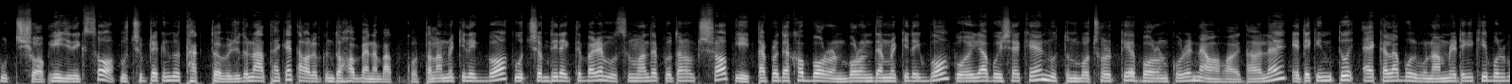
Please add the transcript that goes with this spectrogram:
উৎসব। এই যে দেখছ, উৎসবটা কিন্তু থাকতে হবে। যদি না থাকে, তাহলে কিন্তু হবে না বাক্য। তাহলে আমরা কি লিখব? উৎসব দিয়ে লিখতে পারি মুসলমানদের প্রধান উৎসব ঈদ। তারপর দেখো, বরণ। বরণ দিয়ে আমরা কি লিখব? পয়লা বৈশাখে নতুন বছরকে বরণ করে নেওয়া হয়। তাহলে এটা কিন্তু একালা বলব না। আমরা এটাকে কি বলব?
